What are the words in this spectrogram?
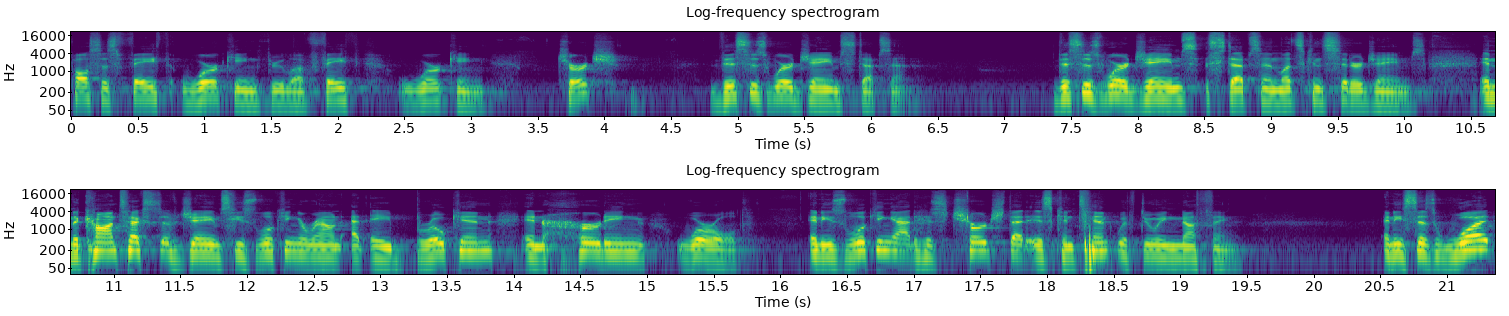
Paul says faith working through love, faith working. Church, this is where James steps in. This is where James steps in. Let's consider James. In the context of James, he's looking around at a broken and hurting world and he's looking at his church that is content with doing nothing. And he says, What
